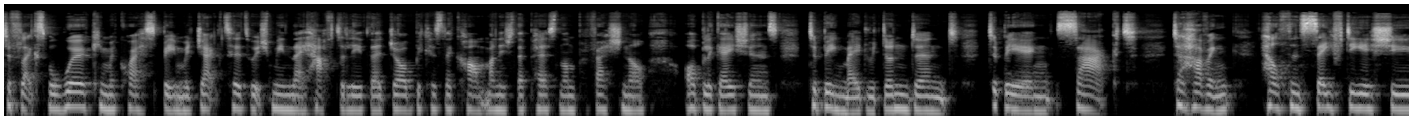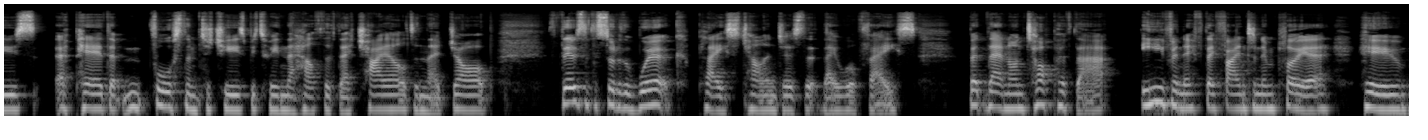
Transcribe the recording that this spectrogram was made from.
to flexible working requests being rejected, which mean they have to leave their job because they can't manage their personal and professional obligations, to being made redundant, to being sacked to having health and safety issues appear that force them to choose between the health of their child and their job. Those are the sort of the workplace challenges that they will face. But then on top of that, even if they find an employer who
